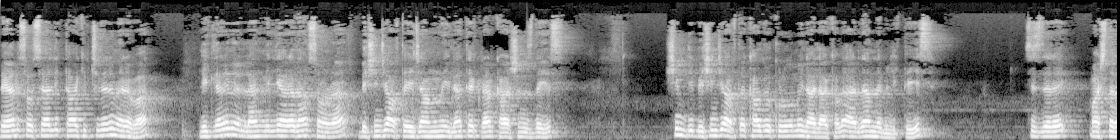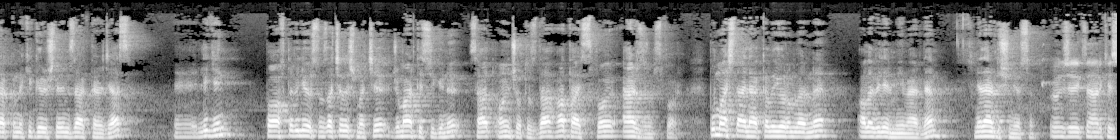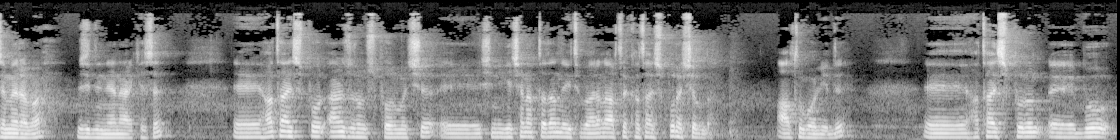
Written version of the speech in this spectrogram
Değerli sosyallik takipçileri merhaba. Liglere verilen milli aradan sonra 5. hafta heyecanlılığıyla tekrar karşınızdayız. Şimdi 5. hafta kadro kurulumu ile alakalı Erdem'le birlikteyiz. Sizlere maçlar hakkındaki görüşlerimizi aktaracağız. E, ligin bu hafta biliyorsunuz açılış maçı cumartesi günü saat 13.30'da Hatay Spor, Erzurumspor. Bu maçla alakalı yorumlarını alabilir miyim Erdem? Neler düşünüyorsun? Öncelikle herkese merhaba. Bizi dinleyen herkese. E, Hatay Spor, Erzurum Spor maçı e, şimdi geçen haftadan da itibaren artık Hatay Spor açıldı. 6 gol yedi. E, Hatay Spor'un e, bu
